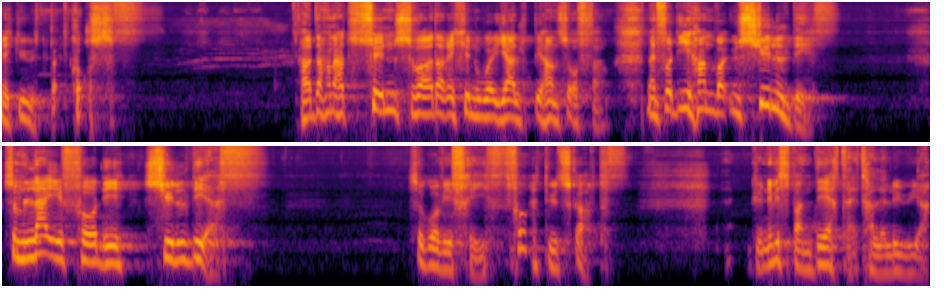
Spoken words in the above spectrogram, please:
med Gud på et kors. Hadde han hatt synd, så var det ikke noe hjelp i hans offer. Men fordi han var uskyldig, som lei for de skyldige, så går vi fri. For et budskap! Kunne vi spandert et halleluja,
